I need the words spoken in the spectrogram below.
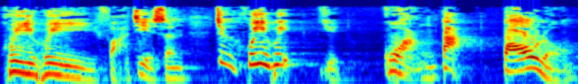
恢恢法界身，这个恢恢就广大包容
